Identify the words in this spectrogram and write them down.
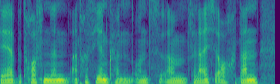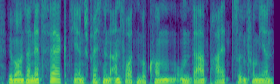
der Betroffenen adressieren können und ähm, vielleicht auch dann über unser Netzwerk die entsprechenden Antworten bekommen, um da breit zu informieren.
